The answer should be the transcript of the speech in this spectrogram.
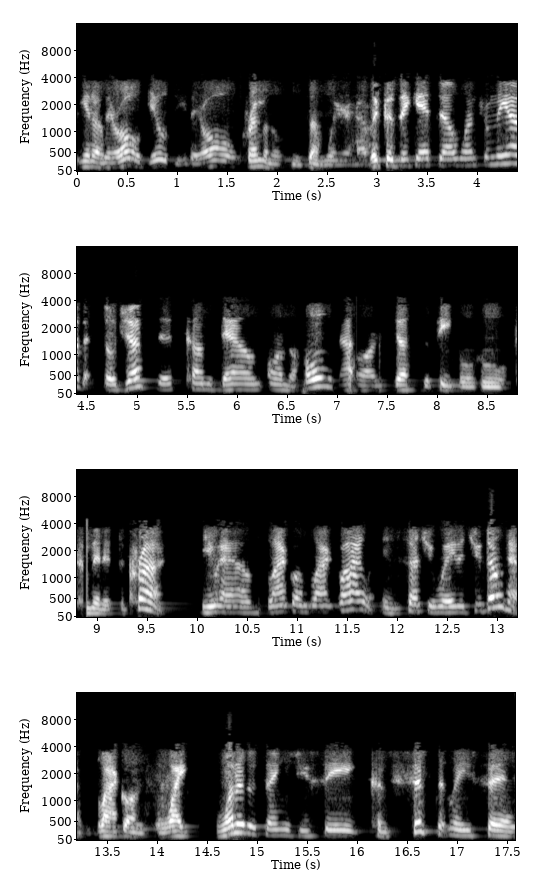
you know, they're all guilty. They're all criminals in some way or another because they can't tell one from the other. So justice comes down on the whole, not on just the people who committed the crime you have black on black violence in such a way that you don't have black on white One of the things you see consistently said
